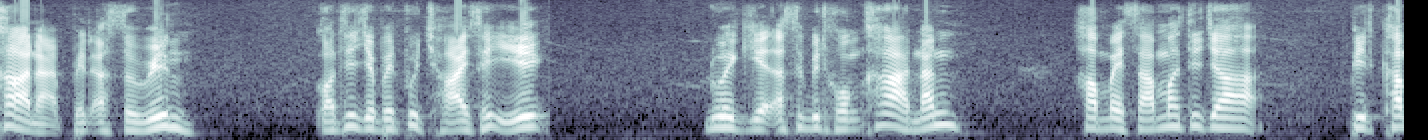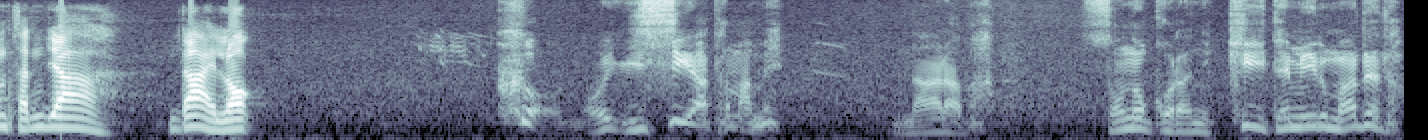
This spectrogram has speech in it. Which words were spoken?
ข้าน่ะเป็นอัศวิน ก่อนที่จะเป็นผู้ชายซะอีก ด้วยเกียรติอัศวินของข้านั้น ข้าไม่สามารถที่จะผิดคำสัญญาได้หรอก この石頭めならばその子らに聞いてみるまでだ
